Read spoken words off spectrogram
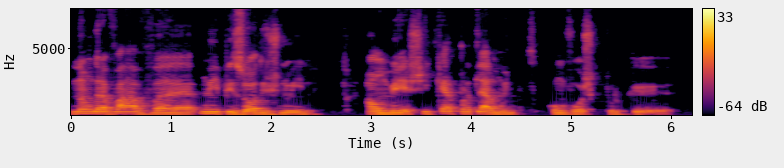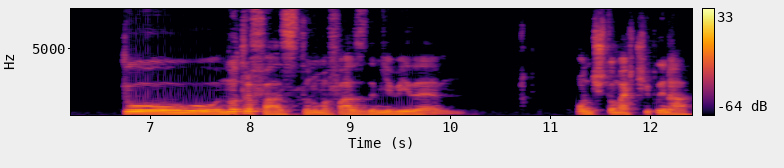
Não gravava um episódio genuíno há um mês e quero partilhar muito convosco porque estou noutra fase, estou numa fase da minha vida onde estou mais disciplinado.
